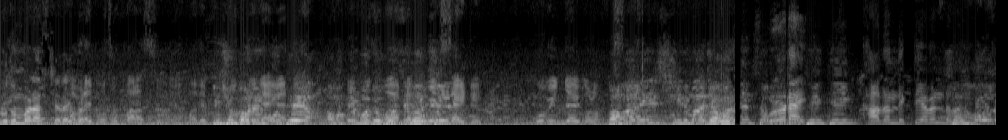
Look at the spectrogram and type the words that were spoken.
প্রথমবার আসছে তাই? আমরাই প্রথমবার আসছি। আমাদের কিছুক্ষণের মধ্যে আমাদের মধ্যে উপস্থিত হচ্ছে এক্সাইটেড খুব এনজয় করো। বাঙালির সিনেমা জগৎ পুরোটাই খাদান দেখতে যাবেন তো? সম্পূর্ণ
